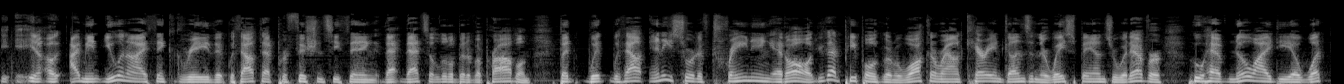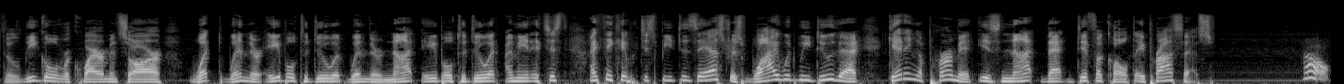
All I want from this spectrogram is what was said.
you know, uh, I mean, you and I, I think agree that without that proficiency thing, that that's a little bit of a problem. But with without any sort of training at all, you got people who are going to walk around carrying guns in their waistbands or whatever, who have no idea what the legal requirements are, what when they're able to do it, when they're not able to do it. I mean, it's just, I think it would just be disastrous. Why would we do that? Getting a permit is not that difficult a process. No,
